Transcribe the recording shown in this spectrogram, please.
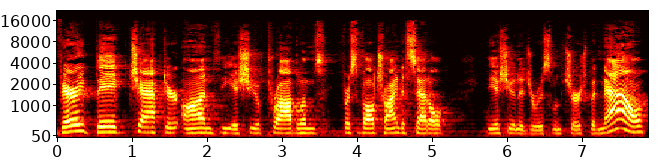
very big chapter on the issue of problems. First of all, trying to settle the issue in the Jerusalem church. But now,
